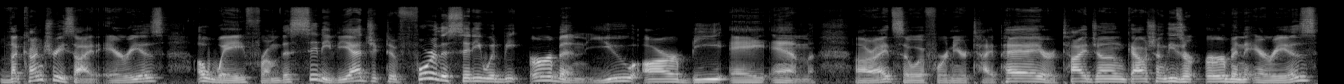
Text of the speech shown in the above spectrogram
the countryside areas away from the city. The adjective for the city would be urban, U R B A N. All right, so if we're near Taipei or Taichung, Kaohsiung, these are urban areas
